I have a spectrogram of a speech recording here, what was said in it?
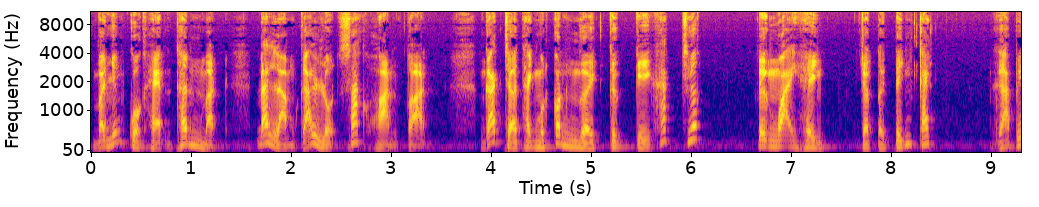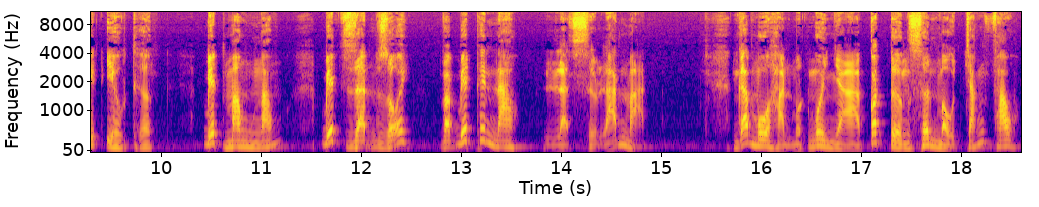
và những cuộc hẹn thân mật đã làm gã lột xác hoàn toàn. Gã trở thành một con người cực kỳ khác trước, từ ngoại hình cho tới tính cách. Gã biết yêu thương, biết mong ngóng, biết giận dỗi và biết thế nào là sự lãng mạn. Gã mua hẳn một ngôi nhà có tường sơn màu trắng phau,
